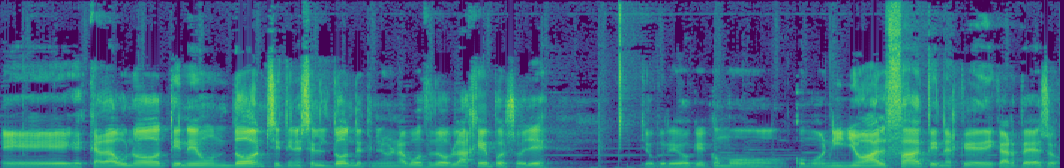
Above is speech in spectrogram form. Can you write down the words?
eh, cada uno tiene un don. Si tienes el don de tener una voz de doblaje, pues oye, yo creo que como, como niño alfa tienes que dedicarte a eso.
